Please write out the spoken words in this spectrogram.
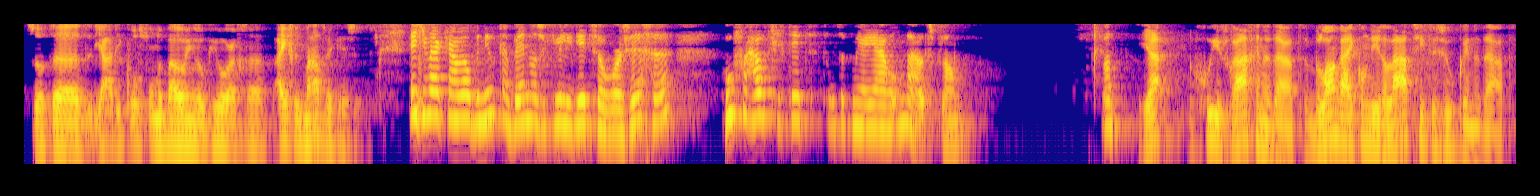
Zodat eh, ja, die kostonderbouwing ook heel erg eh, eigenlijk maatwerk is. Weet je waar ik nou wel benieuwd naar ben als ik jullie dit zo hoor zeggen? Hoe verhoudt zich dit tot het meerjaren onderhoudsplan? Want Ja, een goede vraag inderdaad. Belangrijk om die relatie te zoeken inderdaad.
